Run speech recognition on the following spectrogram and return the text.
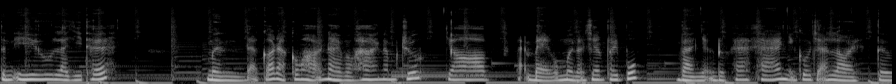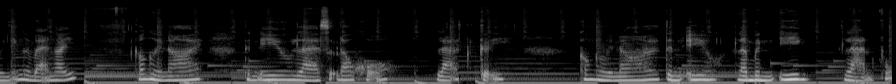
Tình yêu là gì thế? Mình đã có đặt câu hỏi này vào hai năm trước cho bạn bè của mình ở trên facebook và nhận được kha khá những câu trả lời từ những người bạn ấy. Có người nói, tình yêu là sự đau khổ, là ích kỷ. Có người nói, tình yêu là bình yên, là hạnh phúc,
